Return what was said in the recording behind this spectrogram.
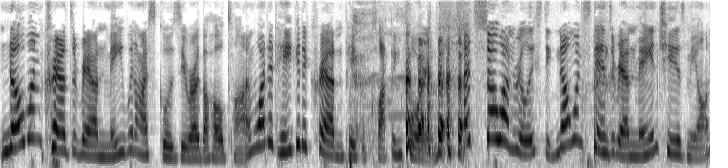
No one crowds around me when I score zero the whole time. Why did he get a crowd and people clapping for him? That's so unrealistic. No one stands around me and cheers me on.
